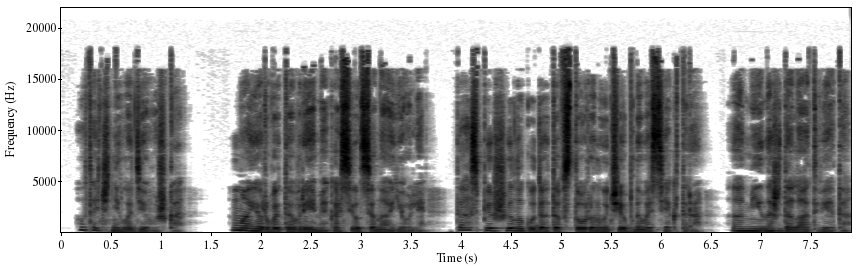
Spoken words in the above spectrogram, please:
– уточнила девушка. Майор в это время косился на Айоле. Та спешила куда-то в сторону учебного сектора. Амина ждала ответа.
